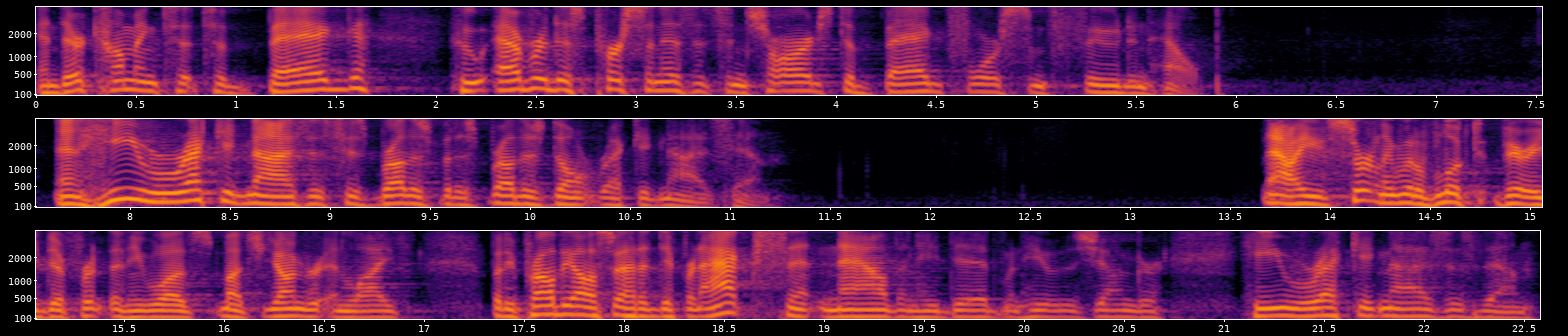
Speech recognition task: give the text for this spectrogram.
and they're coming to, to beg whoever this person is that's in charge to beg for some food and help. And he recognizes his brothers, but his brothers don't recognize him. Now, he certainly would have looked very different than he was much younger in life, but he probably also had a different accent now than he did when he was younger. He recognizes them,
